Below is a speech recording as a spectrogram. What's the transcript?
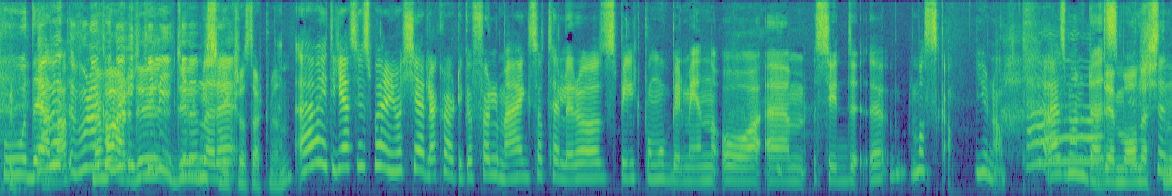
to deler. men, hva kan er du det du, like du misliker å starte med den? Jeg vet ikke, jeg syns bare den var kjedelig. Jeg klarte ikke å følge med. Jeg satt heller og spilte på mobilen min og um, sydd uh, masker. You know. As one does. Det må, nesten,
